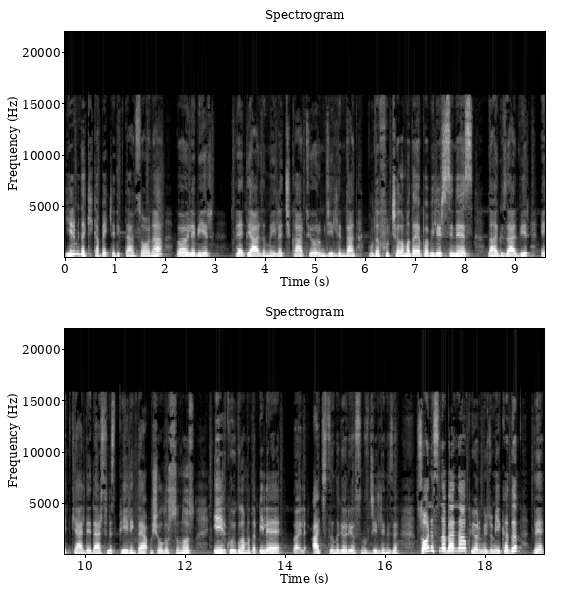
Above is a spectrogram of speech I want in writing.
20 dakika bekledikten sonra böyle bir ped yardımıyla çıkartıyorum cildimden. Burada fırçalama da yapabilirsiniz. Daha güzel bir etki elde edersiniz. Peeling de yapmış olursunuz. İlk uygulamada bile böyle açtığını görüyorsunuz cildinize. Sonrasında ben ne yapıyorum? Yüzümü yıkadım ve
